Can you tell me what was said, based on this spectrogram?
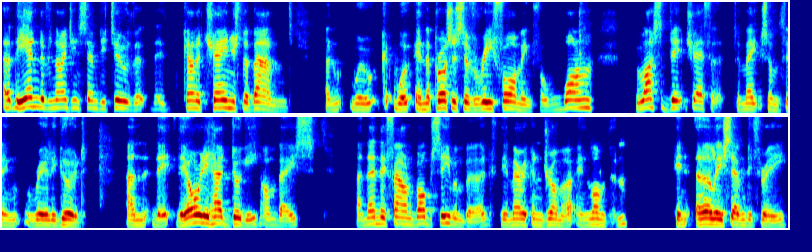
at the end of 1972, that they kind of changed the band and were, were in the process of reforming for one last ditch effort to make something really good. And they, they already had Dougie on bass. And then they found Bob Siebenberg, the American drummer in London in early 73.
